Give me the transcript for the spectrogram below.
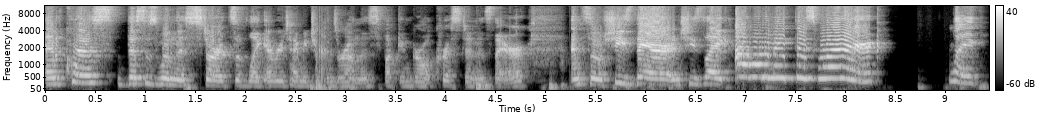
And of course, this is when this starts of like every time he turns around, this fucking girl, Kristen, is there. And so she's there and she's like, I want to make this work. Like,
